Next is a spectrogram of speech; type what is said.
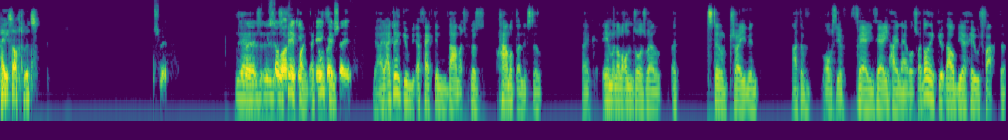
pace afterwards. True. Yeah, it's, it's, it's a fair point. I don't think. shape. Yeah, I, I don't think it would affect him that much because Hamilton is still like him and Alonso as well are still driving at a obviously a very very high level. So I don't think that would be a huge factor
